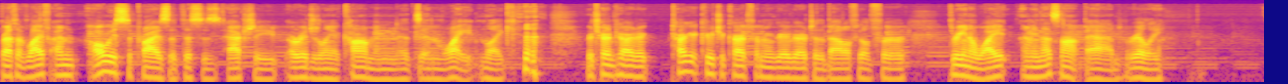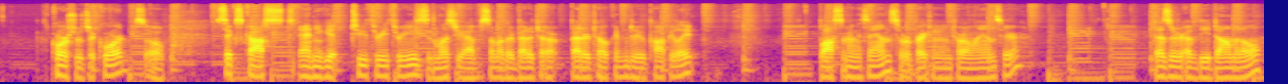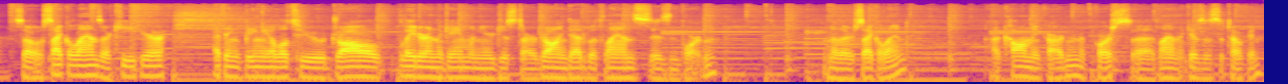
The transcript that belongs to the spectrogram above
Breath of Life, I'm always surprised that this is actually originally a common. It's in white. Like, return target, target creature card from your graveyard to the battlefield for three and a white. I mean, that's not bad, really. Courser's Accord, so six costs, and you get two three threes unless you have some other better to better token to populate. Blossoming Sands, so we're breaking into our lands here. Desert of the Indomitable, so cycle lands are key here. I think being able to draw later in the game when you just are drawing dead with lands is important. Another cycle land. A Khalni Garden, of course, a land that gives us a token.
